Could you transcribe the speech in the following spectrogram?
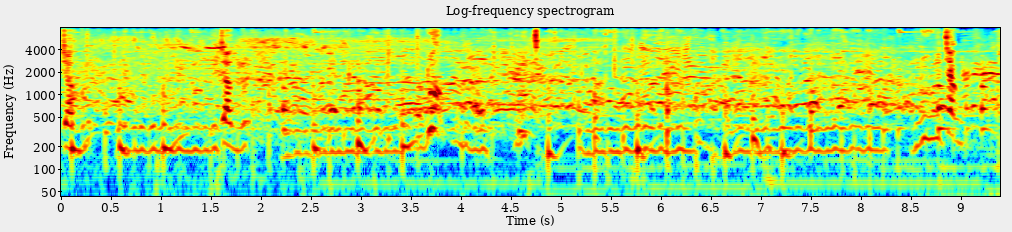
jàmbur bu jàmbur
